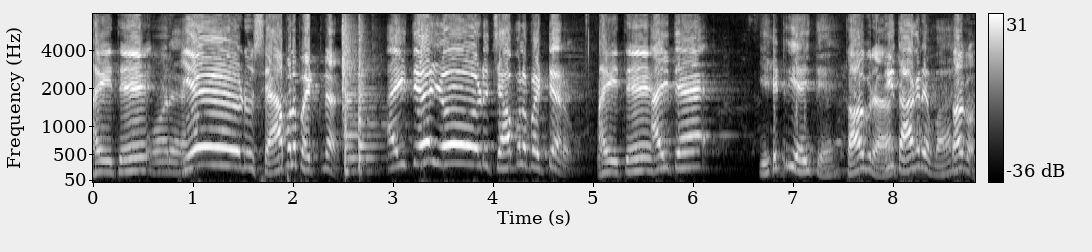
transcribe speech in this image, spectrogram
అయితే. ఏడు చేపలు పట్టినారు. అయితే ఏడు చేపలు పట్టారు. అయితే అయితే ఏంటి అయితే? తాగురా. నీ తాగనేవా తాగు.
